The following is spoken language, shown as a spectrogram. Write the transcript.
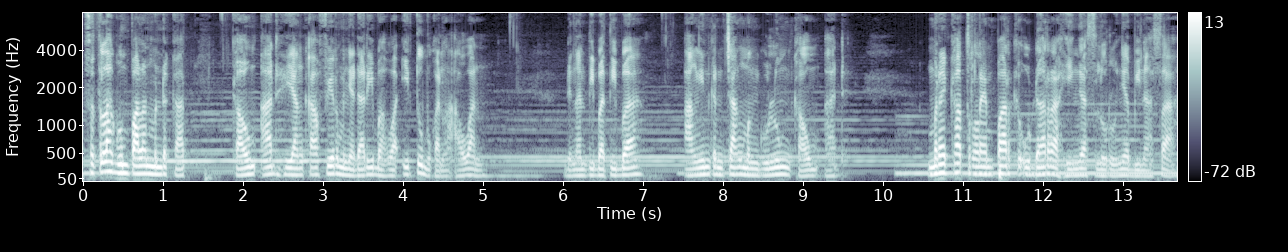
Setelah gumpalan mendekat, Kaum Ad yang kafir menyadari bahwa itu bukanlah awan. Dengan tiba-tiba, angin kencang menggulung kaum Ad. Mereka terlempar ke udara hingga seluruhnya binasa.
